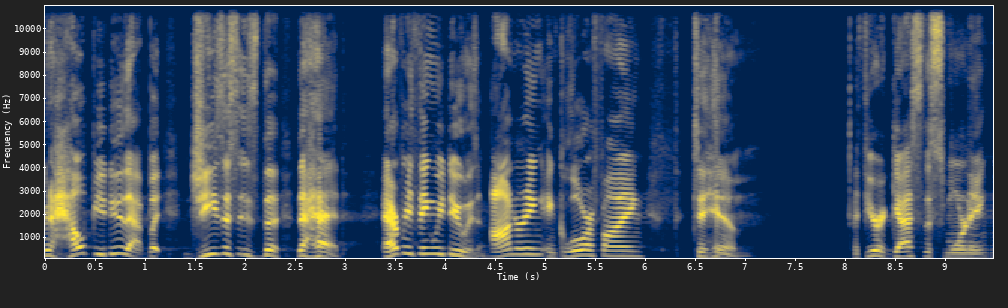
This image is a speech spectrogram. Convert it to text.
We're to help you do that. But Jesus is the, the head. Everything we do is honoring and glorifying to Him. If you're a guest this morning,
